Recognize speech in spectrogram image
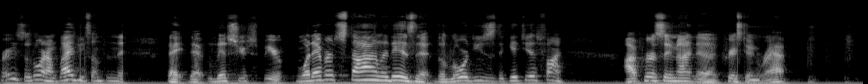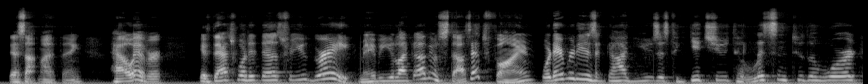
Praise the Lord. I'm glad you something that, that, that lifts your spirit. Whatever style it is that the Lord uses to get you, it's fine. I personally am not into Christian rap. That's not my thing. However, if that's what it does for you, great. Maybe you like other styles. That's fine. Whatever it is that God uses to get you to listen to the word,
